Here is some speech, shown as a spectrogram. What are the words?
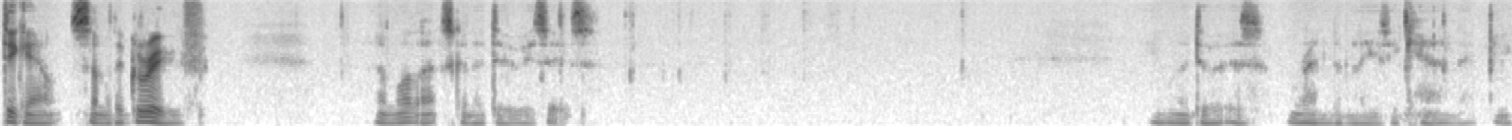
dig out some of the groove. And what that's going to do is it's you want to do it as randomly as you can. You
